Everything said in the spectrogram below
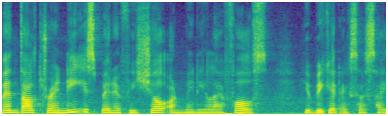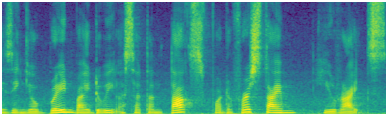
Mental training is beneficial on many levels. You begin exercising your brain by doing a certain task for the first time, he writes.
